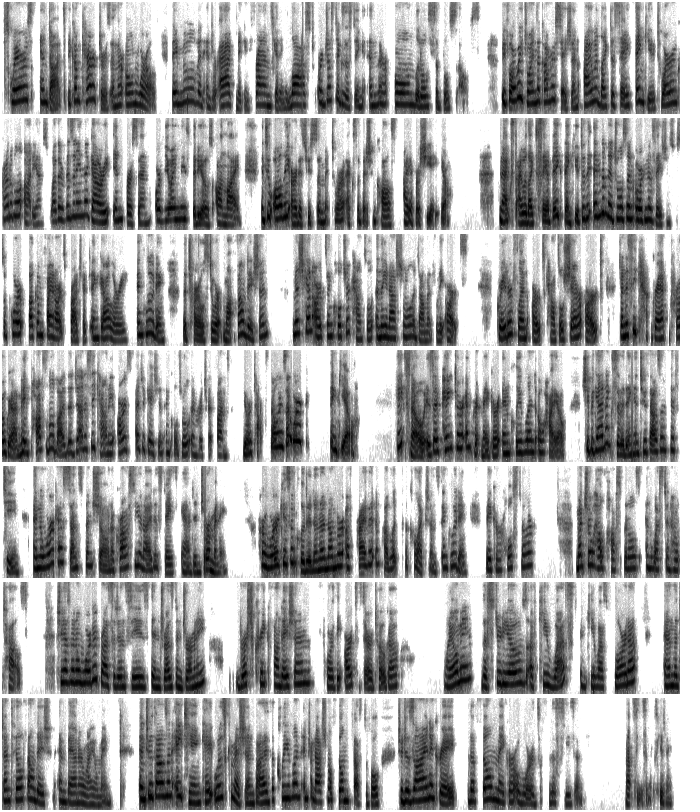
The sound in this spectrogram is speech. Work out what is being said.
Squares and dots become characters in their own world. They move and interact, making friends, getting lost, or just existing in their own little simple selves. Before we join the conversation, I would like to say thank you to our incredible audience, whether visiting the gallery in person or viewing these videos online, and to all the artists who submit to our exhibition calls. I appreciate you. Next, I would like to say a big thank you to the individuals and organizations who support Buckham Fine Arts Project and Gallery, including the Charles Stewart Mott Foundation, Michigan Arts and Culture Council, and the National Endowment for the Arts. Greater Flint Arts Council Share Art, Genesee Grant Program made possible by the Genesee County Arts Education and Cultural Enrichment Funds. Your tax dollars at work. Thank you. Kate Snow is a painter and printmaker in Cleveland, Ohio she began exhibiting in 2015, and her work has since been shown across the United States and in Germany. Her work is included in a number of private and public collections, including BakerHostetler, Metro Health Hospitals, and Westin Hotels. She has been awarded residencies in Dresden, Germany, Brush Creek Foundation for the Arts in Saratoga, Wyoming, the studios of Key West in Key West, Florida, and the Jentel Foundation in Banner, Wyoming. In 2018, Kate was commissioned by the Cleveland International Film Festival to design and create the Filmmaker Awards for this season. Not season, excuse me.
